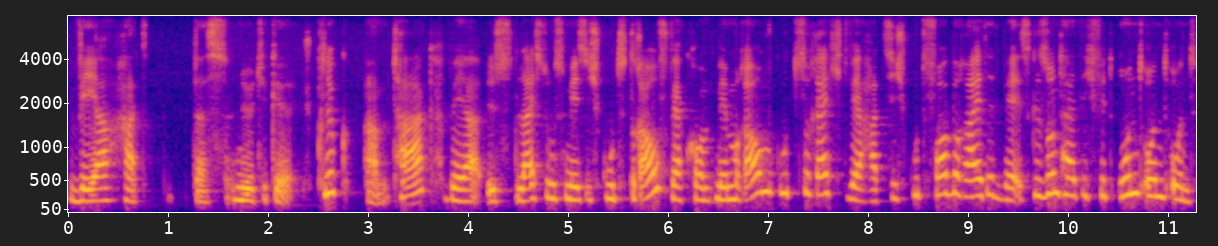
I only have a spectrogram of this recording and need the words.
wer hat das nötige Glück am Tag, wer ist leistungsmäßig gut drauf, wer kommt mit dem Raum gut zurecht, wer hat sich gut vorbereitet, wer ist gesundheitlich fit und, und, und.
